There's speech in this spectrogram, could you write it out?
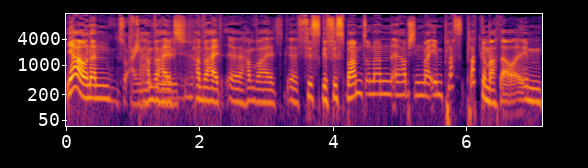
Ja, und dann so haben wir halt, haben wir halt, äh, haben wir halt äh, Fiss, gefistbumpt und dann äh, habe ich ihn mal eben platt, platt gemacht da im,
